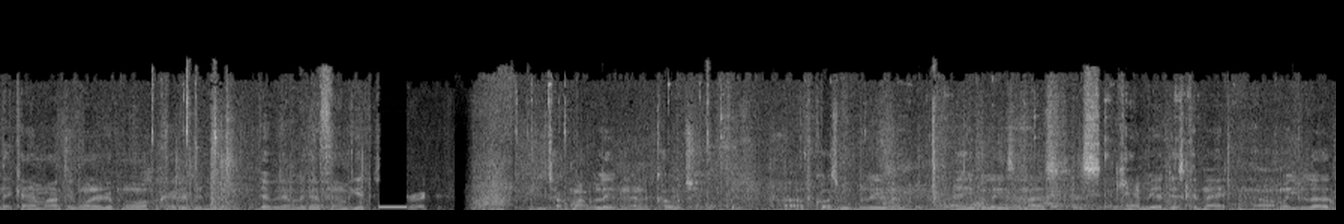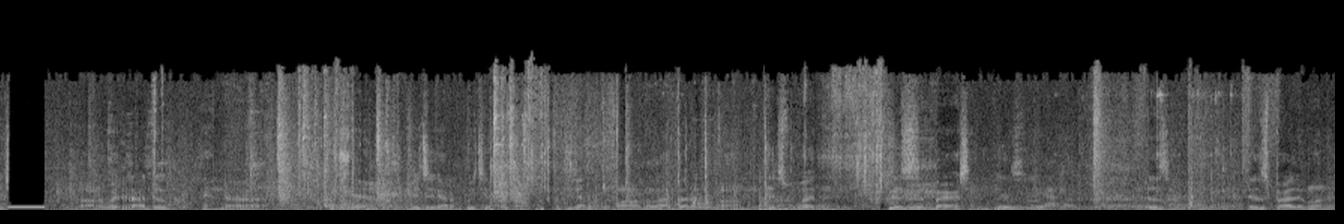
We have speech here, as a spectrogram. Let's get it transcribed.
They came out, they wanted it more credit to them. Yeah, we got to look at the film and get this corrected. You talking about believing in the coach. Uh, of course we believe in him. And he believes in us. This can't be a disconnect. Um, when you love this the way that I do. And, uh, yeah, we just got to we just, we got to perform a lot better. Um, this wasn't, this is embarrassing. This is, this was, this is probably one of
